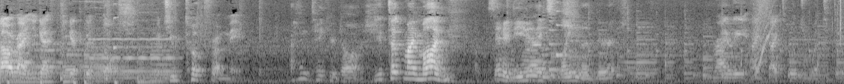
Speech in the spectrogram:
Off. Oh right, you get you get the good dosh, which you took from me. I didn't take your dosh. You took my mun. Sander, you didn't explain the direction. Riley, I, I told you what to do.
